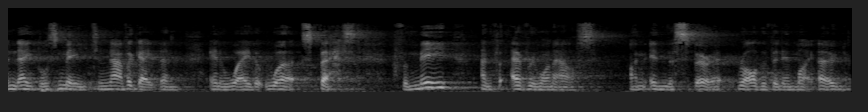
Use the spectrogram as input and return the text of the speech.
enables me to navigate them in a way that works best for me and for everyone else. I'm in the spirit rather than in my own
